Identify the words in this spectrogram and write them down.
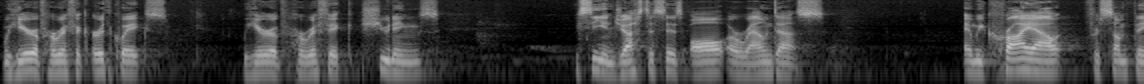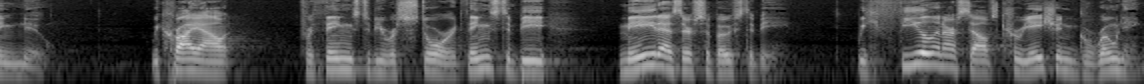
We hear of horrific earthquakes, we hear of horrific shootings, we see injustices all around us, and we cry out for something new. We cry out for things to be restored, things to be made as they're supposed to be. We feel in ourselves creation groaning.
